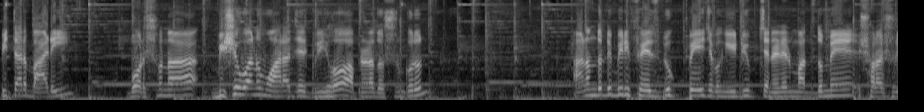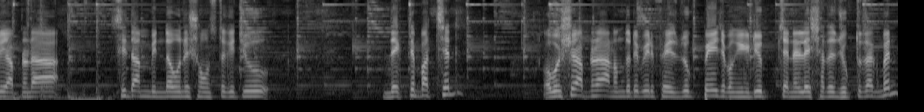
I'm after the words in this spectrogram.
পিতার বাড়ি বর্ষণা বিশ্ববানু মহারাজের গৃহ, আপনারা দর্শন করুন। আনন্দ টিভির ফেসবুক পেজ এবং ইউটিউব চ্যানেলের মাধ্যমে সরাসরি আপনারা সীতাম বৃন্দাবনের সমস্ত কিছু দেখতে পাচ্ছেন। অবশ্যই আপনারা আনন্দ টিভির ফেসবুক পেজ এবং ইউটিউব চ্যানেলের সাথে যুক্ত থাকবেন।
